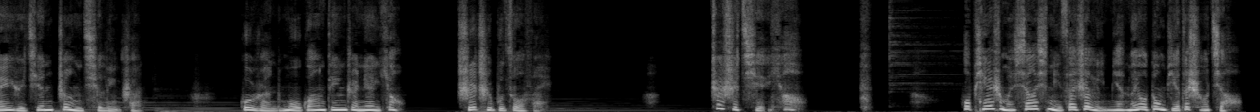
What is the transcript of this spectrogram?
眉宇间正气凛然，顾阮的目光盯着那药，迟迟不作为。这是解药，我凭什么相信你在这里面没有动别的手脚？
